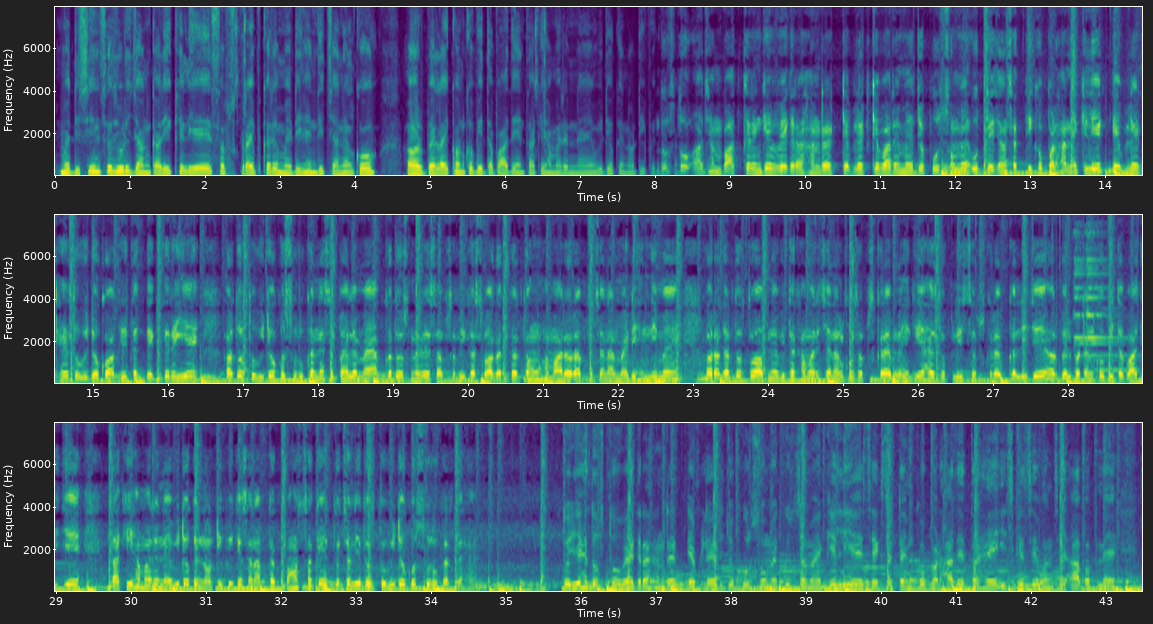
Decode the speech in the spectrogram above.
Medicine से जुड़ी जानकारी के लिए सब्सक्राइब करें मेडी हिंदी चैनल को और बेल आइकॉन को भी दबा दें ताकि हमारे नए वीडियो के नोटिफिकेशन दोस्तों, आज हम बात करेंगे वेगरा हंड्रेड टेबलेट के बारे में, जो पुरुषों में उत्तेजन शक्ति को बढ़ाने के लिए एक टेबलेट है। तो वीडियो को आखिरी तक देखते रहिए। और दोस्तों, वीडियो को शुरू करने से पहले मैं आपका दोस्त नरेश, आप सभी का स्वागत करता हूँ हमारे और आपके चैनल मेडी हिंदी में। और अगर दोस्तों, आपने अभी तक हमारे चैनल को सब्सक्राइब नहीं किया है तो प्लीज़ सब्सक्राइब कर लीजिए और बेल बटन को भी दबा दीजिए ताकि ताकि हमारे नए वीडियो के नोटिफिकेशन आप तक पहुँच सके। तो चलिए दोस्तों, वीडियो को शुरू करते हैं। तो यह दोस्तों वैगरा हंड्रेड टेबलेट जो पुरुषों में कुछ समय के लिए सेक्स टाइम को बढ़ा देता है। इसके सेवन से आप अपने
